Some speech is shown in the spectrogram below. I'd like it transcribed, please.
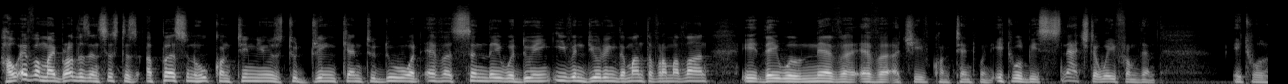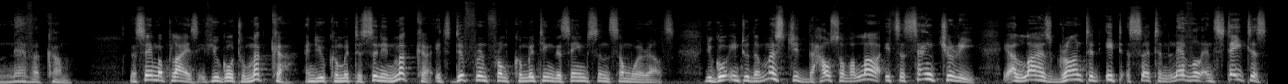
However, my brothers and sisters, a person who continues to drink and to do whatever sin they were doing, even during the month of Ramadan, eh, they will never ever achieve contentment. It will be snatched away from them. It will never come. The same applies if you go to Mecca and you commit a sin in Mecca, it's different from committing the same sin somewhere else. You go into the masjid, the house of Allah, it's a sanctuary. Allah has granted it a certain level and status.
